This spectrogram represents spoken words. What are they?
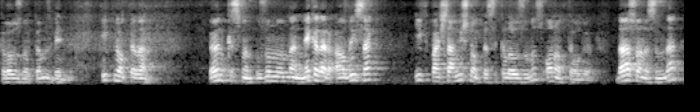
kılavuz noktamız belli. İlk noktadan ön kısmın uzunluğundan ne kadar aldıysak ilk başlangıç noktası kılavuzumuz o nokta oluyor. Daha sonrasında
